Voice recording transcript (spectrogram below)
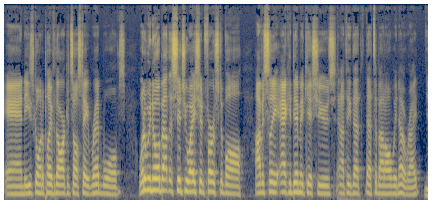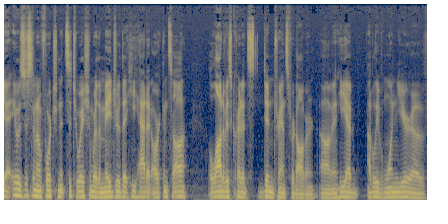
and he's going to play for the Arkansas State Red Wolves. What do we know about the situation, first of all? Obviously, academic issues, and I think that that's about all we know, right? yeah, it was just an unfortunate situation where the major that he had at Arkansas, a lot of his credits didn't transfer to Auburn, um, and he had, I believe, one year of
